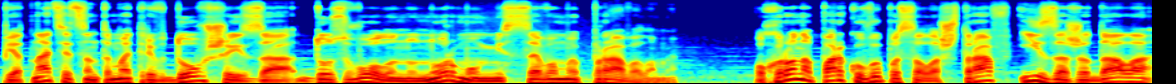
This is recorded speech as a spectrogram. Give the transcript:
15 см довший за дозволену норму місцевими правилами. Охорона парку виписала штраф і зажадала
